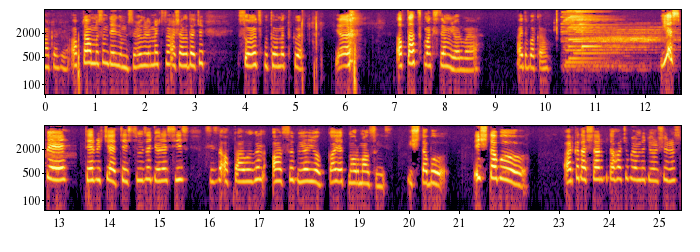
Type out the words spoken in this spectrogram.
Marka değil. Aptal mısın değil misin? Öğrenmek için aşağıdaki sonuç butonuna tıkla. Ya aptal çıkmak istemiyorum ya. Haydi bakalım. Yes be! Tebrikler. Testimize göre siz sizde aptallığın ası bile yok. Gayet normalsınız. İşte bu. İşte bu. Arkadaşlar bir dahaki bölümde görüşürüz.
